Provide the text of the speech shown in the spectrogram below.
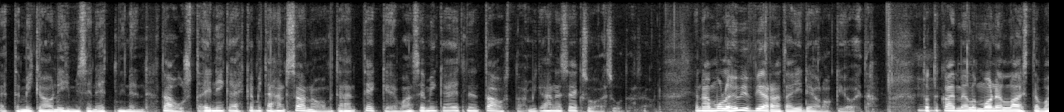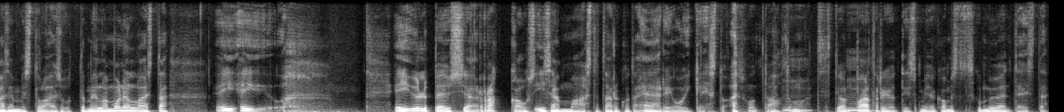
että mikä on ihmisen etninen tausta. Ei niinkään ehkä mitä hän sanoo, mitä hän tekee, vaan se mikä etninen tausta on, mikä hänen seksuaalisuutensa on. Ja nämä on mulle hyvin vieraita ideologioita. Mm. Totta kai meillä on monenlaista vasemmistolaisuutta, meillä on monenlaista, ei, ei, ei ylpeys ja rakkaus isänmaasta tarkoita äärioikeistoa, mutta automaattisesti on mm. patriotismi, joka on myönteistä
